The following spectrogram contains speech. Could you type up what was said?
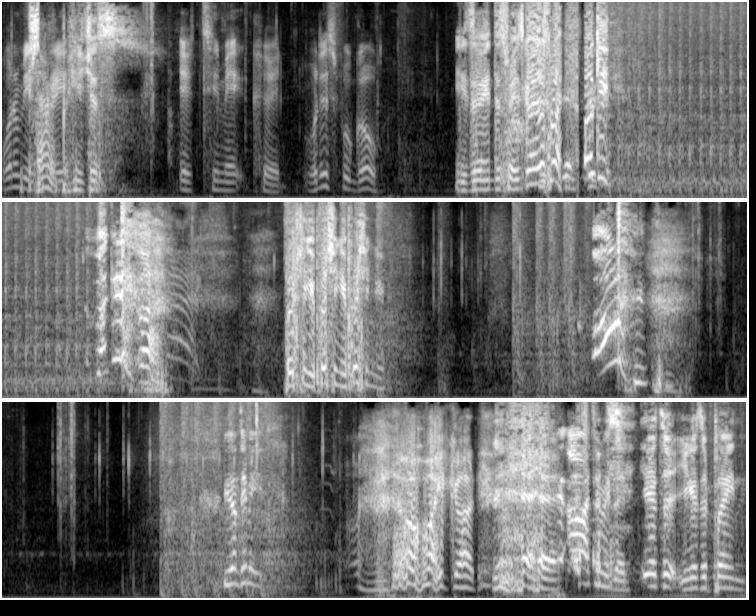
Wouldn't be Sorry, great but he just if teammate could. Where does food go? he's doing this way. He's going this way. Monkey, Ah, pushing you, pushing you, pushing you. Oh! He's on Timmy. oh my god. Ah, Timmy's dead. You guys are you guys are playing.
